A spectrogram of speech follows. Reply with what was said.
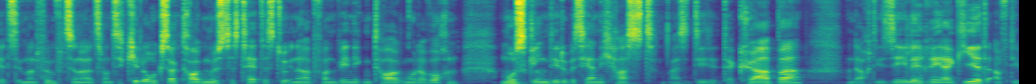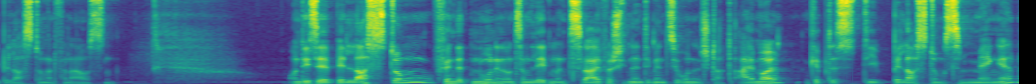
jetzt immer einen 15 oder 20 Kilo Rucksack tragen müsstest, hättest du innerhalb von wenigen Tagen oder Wochen Muskeln, die du bisher nicht hast. Also die, der Körper und auch die Seele reagiert auf die Belastungen von außen. Und diese Belastung findet nun in unserem Leben in zwei verschiedenen Dimensionen statt. Einmal gibt es die Belastungsmenge,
